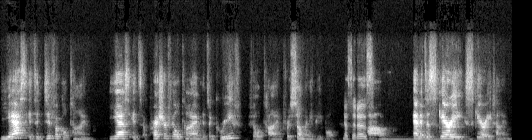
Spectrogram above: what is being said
yes, it's a difficult time. Yes, it's a pressure filled time. It's a grief filled time for so many people. Yes, it is. Um, and it's a scary, scary time.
